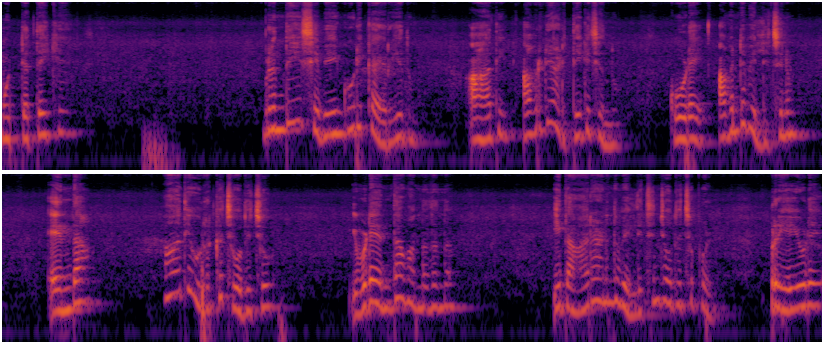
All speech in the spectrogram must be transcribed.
മുറ്റത്തേക്ക് ബൃന്ദയും ശിവയും കൂടി കയറിയതും ആദി അവരുടെ അടുത്തേക്ക് ചെന്നു. കൂടെ അവന്റെ വെല്ലിച്ചനും എന്താ? ആദി ഉറക്കെ ചോദിച്ചു. ഇവിടെ എന്താ വന്നതെന്ന്? ഇതാരാണെന്ന് വെല്ലിച്ചൻ ചോദിച്ചപ്പോൾ പ്രിയയുടെ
